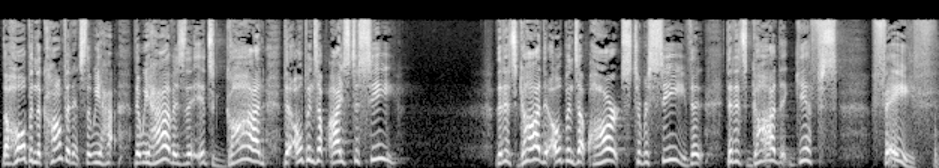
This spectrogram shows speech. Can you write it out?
The hope and the confidence that we, ha- that we have is that it's God that opens up eyes to see. That it's God that opens up hearts to receive. That, that it's God that gifts faith.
